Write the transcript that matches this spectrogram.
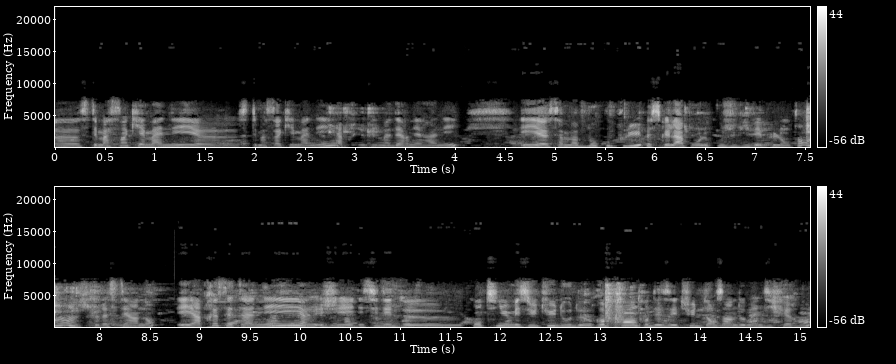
Euh, c'était ma cinquième année, euh, c'était ma cinquième année, a priori ma dernière année, et euh, ça m'a beaucoup plu parce que là, pour le coup, je vivais plus longtemps, hein, je suis restée un an. Et après cette année, j'ai décidé de continuer mes études ou de reprendre des études dans un domaine différent.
